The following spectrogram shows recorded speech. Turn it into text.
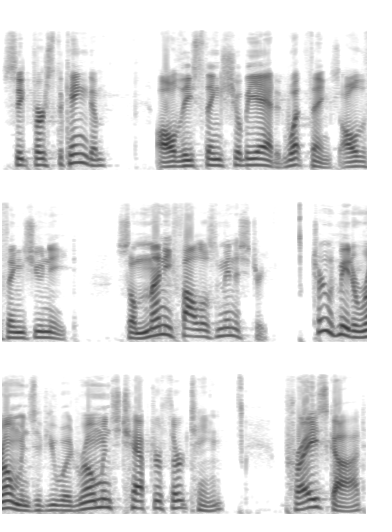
Seek first the kingdom. All these things shall be added. What things? All the things you need. So money follows ministry. Turn with me to Romans, if you would. Romans chapter 13. Praise God.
